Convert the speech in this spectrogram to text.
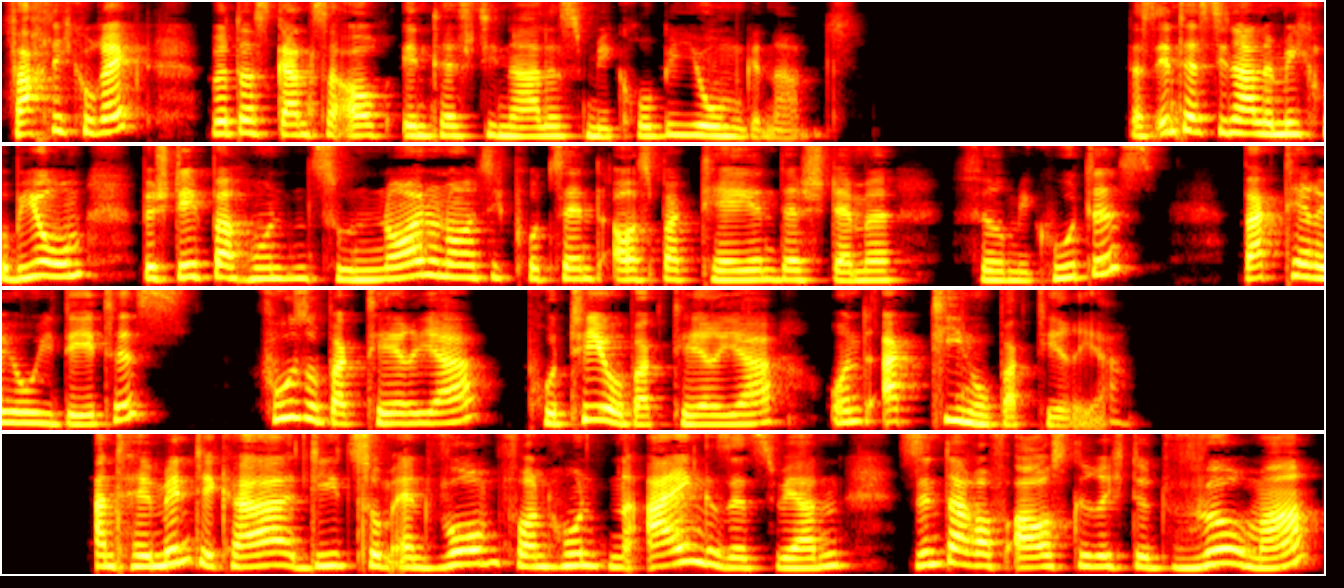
Fachlich korrekt wird das Ganze auch intestinales Mikrobiom genannt. Das intestinale Mikrobiom besteht bei Hunden zu 99 Prozent aus Bakterien der Stämme Firmicutes, Bacteroidetes, Fusobacteria, Proteobacteria und Actinobacteria. Anthelmintika, die zum Entwurm von Hunden eingesetzt werden, sind darauf ausgerichtet, Würmer,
